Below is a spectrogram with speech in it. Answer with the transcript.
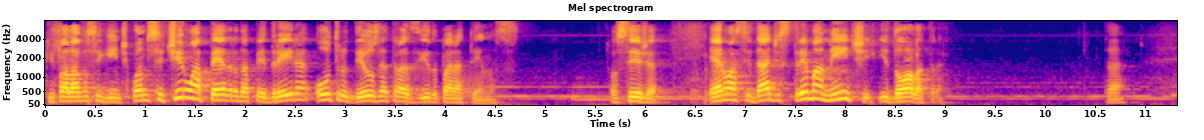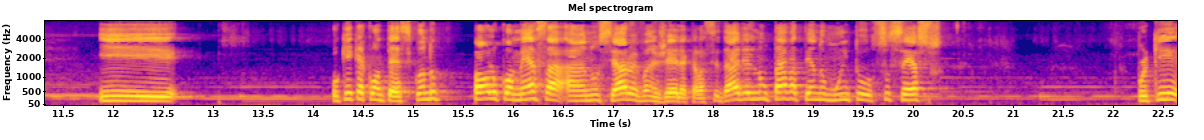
que falava o seguinte: quando se tira uma pedra da pedreira, outro deus é trazido para Atenas. Ou seja, era uma cidade extremamente idólatra. Tá? E o que, que acontece? Quando Paulo começa a anunciar o evangelho àquela cidade, ele não estava tendo muito sucesso. Porque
